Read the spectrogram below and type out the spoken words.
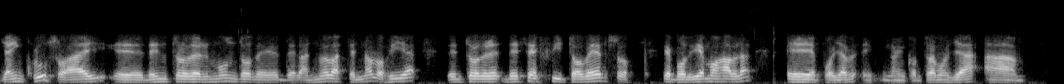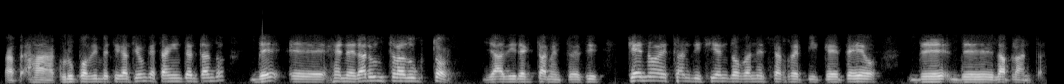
ya incluso hay eh, dentro del mundo de las nuevas tecnologías, dentro de, ese fitoverso que podríamos hablar, eh, pues ya eh, nos encontramos ya a, grupos de investigación que están intentando de eh, generar un traductor ya directamente, es decir, ¿qué nos están diciendo con ese repiqueteo de, la planta?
